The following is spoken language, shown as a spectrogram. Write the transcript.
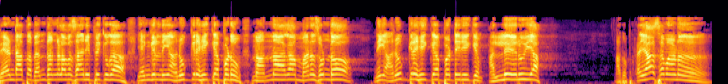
വേണ്ടാത്ത ബന്ധങ്ങൾ അവസാനിപ്പിക്കുക. എങ്കിൽ നീ അനുഗ്രഹിക്കപ്പെടും. നന്നാകാൻ മനസ്സുണ്ടോ? നീ അനുഗ്രഹിക്കപ്പെട്ടിരിക്കും. അല്ലേലൂയ്യ. അത് പ്രയാസമാണ്.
